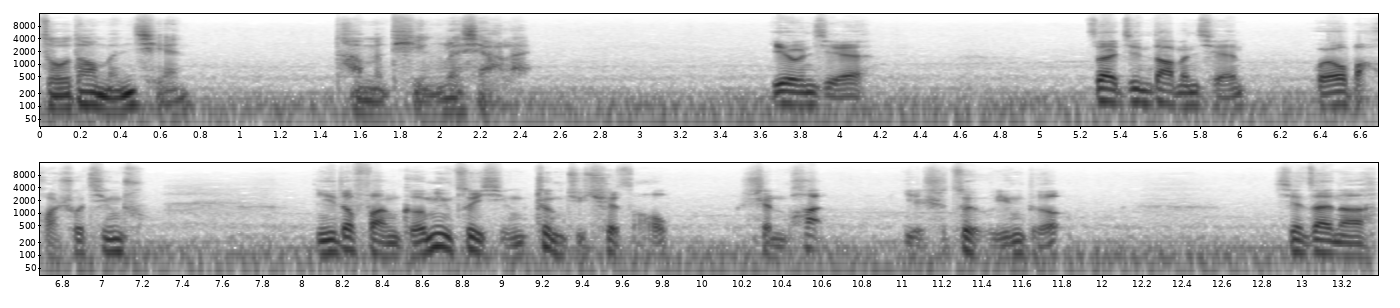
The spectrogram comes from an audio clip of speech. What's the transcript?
走到门前，他们停了下来。叶文杰，在进大门前，我要把话说清楚。你的反革命罪行证据确凿，审判也是罪有应得。现在呢，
